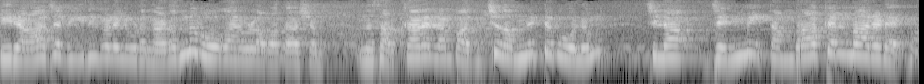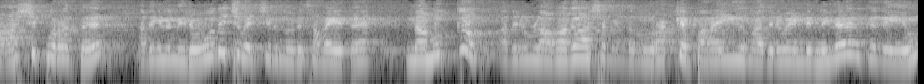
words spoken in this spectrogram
ഈ രാജവീതികളിലൂടെ നടന്നു പോകാനുള്ള അവകാശം ഇന്ന് സർക്കാരെല്ലാം പതിച്ചു തന്നിട്ട് പോലും ചില ജന്മി തമ്പ്രാക്കന്മാരുടെ വാശിപ്പുറത്ത് അതിങ്ങനെ നിരോധിച്ചു വെച്ചിരുന്ന ഒരു സമയത്ത് നമുക്കും അതിനുള്ള അവകാശമുണ്ടെന്ന് ഉറക്കെ പറയുകയും അതിനുവേണ്ടി നിലനിൽക്കുകയും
